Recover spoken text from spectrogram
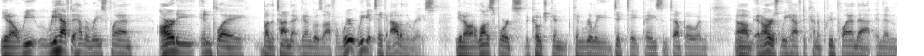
You know, we we have to have a race plan already in play by the time that gun goes off, and we're we get taken out of the race. You know, in a lot of sports, the coach can can really dictate pace and tempo, and um, in ours, we have to kind of pre-plan that and then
